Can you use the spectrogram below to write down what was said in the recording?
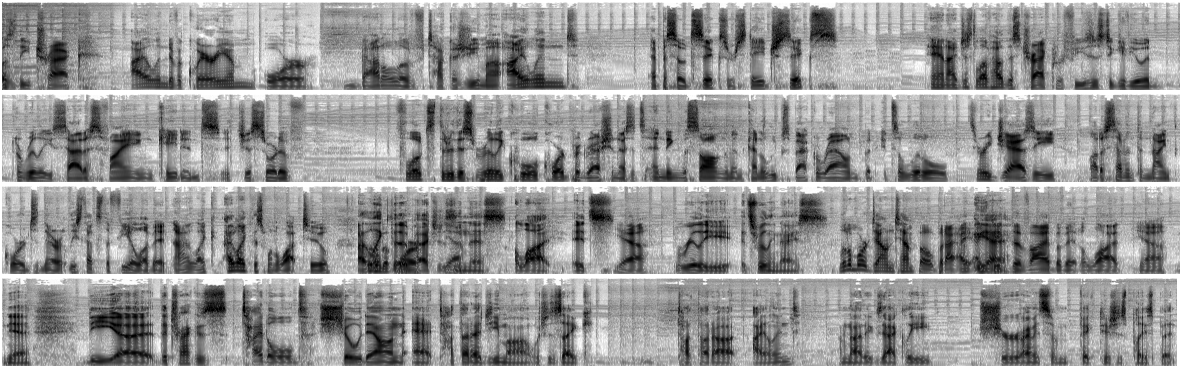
Was the track Island of Aquarium or Battle of Takajima Island, episode six or stage six. And I just love how this track refuses to give you a, a really satisfying cadence. It just sort of floats through this really cool chord progression as it's ending the song and then kind of loops back around. But it's a little, it's very jazzy, a lot of seventh and ninth chords in there. At least that's the feel of it. And I like, I like this one a lot too. I like the more- patches yeah. in this a lot. It's Yeah. really, it's really nice. a little more down tempo, but I, I, I dig the vibe of it a lot. Yeah, Yeah. The uh the track is titled Showdown at Tatarajima, which is like Tatara Island. I'm not exactly sure. I mean, it's some fictitious place, but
